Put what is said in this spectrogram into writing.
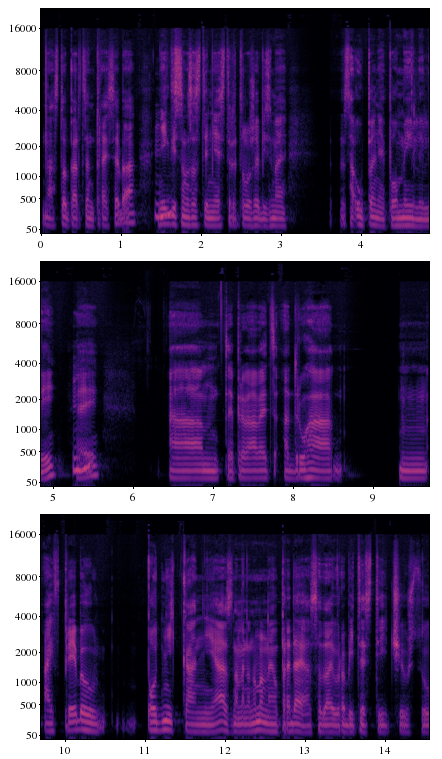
na 100% pre seba. Mm-hmm. Nikdy som sa s tým nestretol, že by sme sa úplne pomýlili. Mm-hmm. Hej? A, to je prvá vec. A druhá, mm, aj v priebehu podnikania, znamená normálneho predaja sa dajú robiť testy, či už sú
